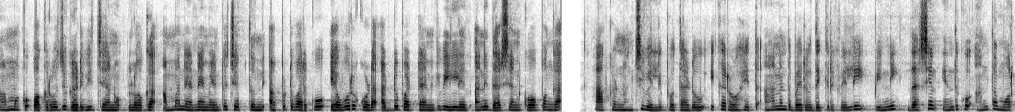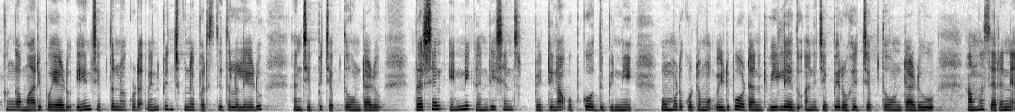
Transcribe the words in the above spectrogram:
అమ్మకు ఒకరోజు గడివిచ్చాను. లోగా అమ్మ నిర్ణయం ఏంటో చెప్తుంది. అప్పటి వరకు ఎవరు కూడా అడ్డుపట్టడానికి వీల్లేదు అని దర్శన్ కోపంగా అక్కడి నుంచి వెళ్ళిపోతాడు. ఇక రోహిత్ ఆనంద్ భైరవ్ దగ్గరికి వెళ్ళి పిన్ని దర్శన్ ఎందుకు అంత మూర్ఖంగా మారిపోయాడు? ఏం చెప్తున్నా కూడా వినిపించుకునే పరిస్థితిలో లేడు అని చెప్పి చెప్తూ ఉంటాడు. దర్శన్ ఎన్ని కండిషన్స్ పెట్టినా ఒప్పుకోవద్దు పిన్ని. ఉమ్మడి కుటుంబం విడిపోవడానికి వీల్లేదు అని చెప్పి రోహిత్ చెప్తూ ఉంటాడు. అమ్మ శరణ్య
